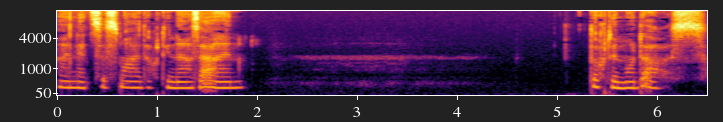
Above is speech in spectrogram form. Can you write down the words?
Ein letztes Mal durch die Nase ein. Durch den Mund aus.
